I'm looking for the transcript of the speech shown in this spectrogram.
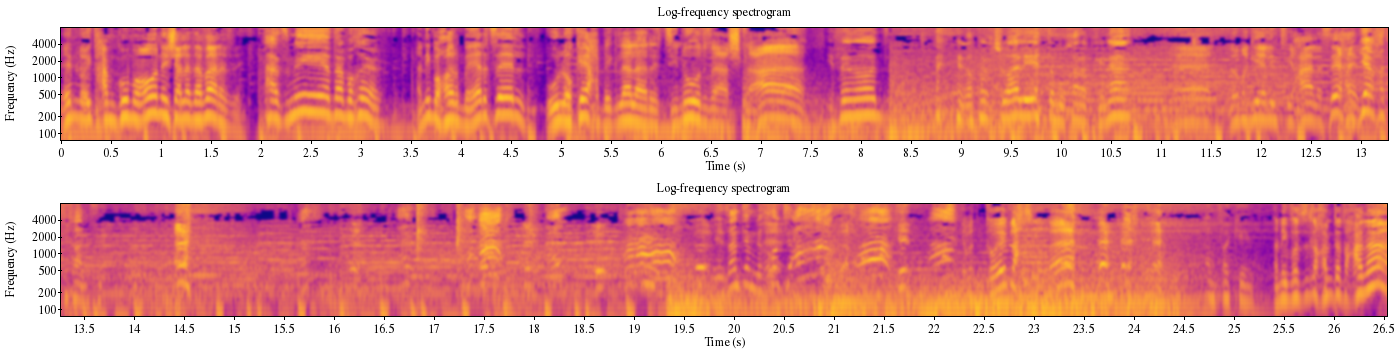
הם לא התחמקו מעונש על הדבר הזה. אז מי אתה בוחר? אני בוחר בהרצל, הוא לוקח בגלל הרצינות וההשקעה. יפה מאוד. רפר שואלי, אתה מוכן לבחינה? אה, לא מגיע לי טפיחה על השכל. מגיע לך טפיחה על השכל. האזנתם לחוק זה... כן. גם כואב לחזור, אה? המפקד. אני אפוצץ לכם את התחנה!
